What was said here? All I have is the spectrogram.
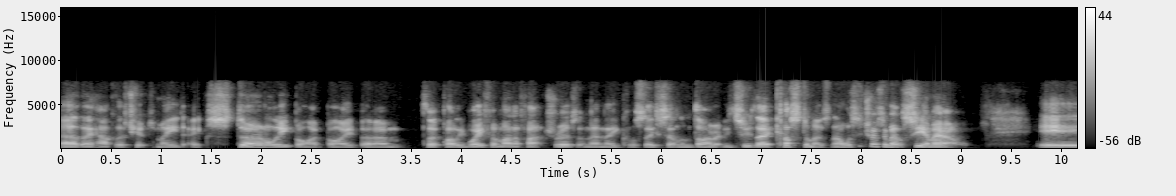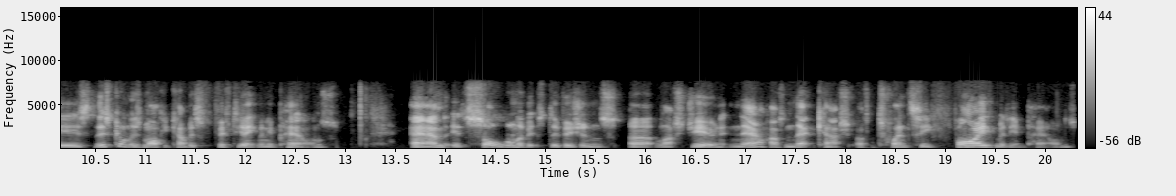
Uh, they have the chips made externally by by um, third-party wafer manufacturers, and then they, of course they sell them directly to their customers. Now, what's interesting about CML is this company's market cap is 58 million pounds and it sold one of its divisions uh, last year, and it now has net cash of 25 million pounds.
